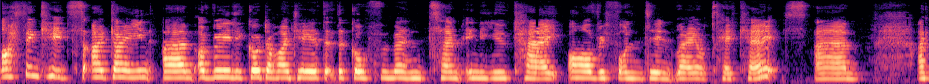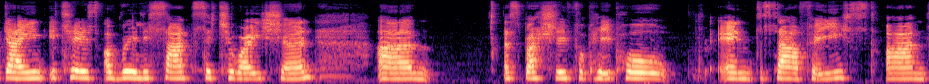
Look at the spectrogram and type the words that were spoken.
I think it's again um, a really good idea that the government um, in the UK are refunding rail tickets. Um, again, it is a really sad situation, um, especially for people in the southeast and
